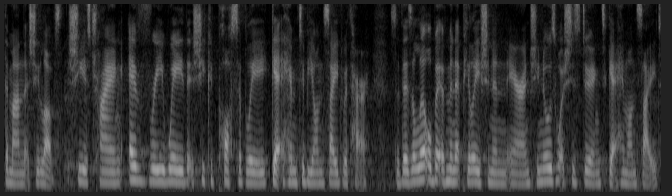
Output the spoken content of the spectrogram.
the man that she loves. She is trying every way that she could possibly get him to be on side with her. So there's a little bit of manipulation in there and she knows what she's doing to get him on side.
